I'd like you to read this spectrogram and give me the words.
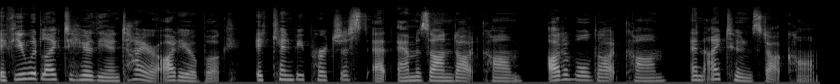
If you would like to hear the entire audiobook, it can be purchased at Amazon.com, Audible.com, and iTunes.com.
